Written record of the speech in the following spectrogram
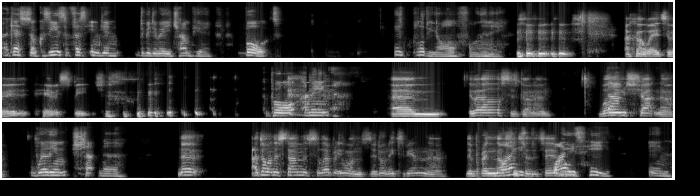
I guess so because he is the first Indian WWE champion, but he's bloody awful, isn't he? he? I can't wait to hear, hear his speech. But I mean, um, who else has gone on? William Shatner. William Shatner. No, I don't understand the celebrity ones. They don't need to be in there. They bring Why nothing is, to the table. why is he in?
